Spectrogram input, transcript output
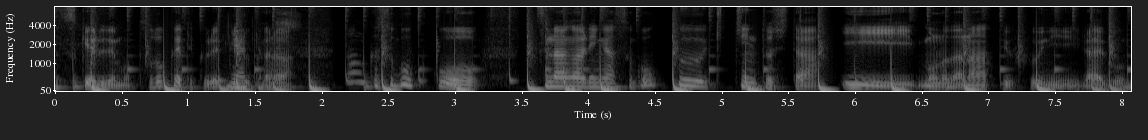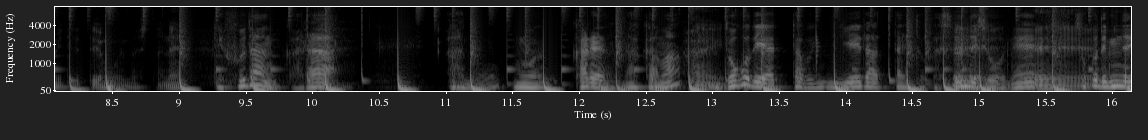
スケールでも届けてくれてるからなんかすごくこうつながりがすごくきちんとしたいいものだなっていうふうにライブを見てて思いましたね。で普段からもう彼らの仲間、はい、どこでや多分家だったりとかするんでしょうね、えーえー、そこでみんな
